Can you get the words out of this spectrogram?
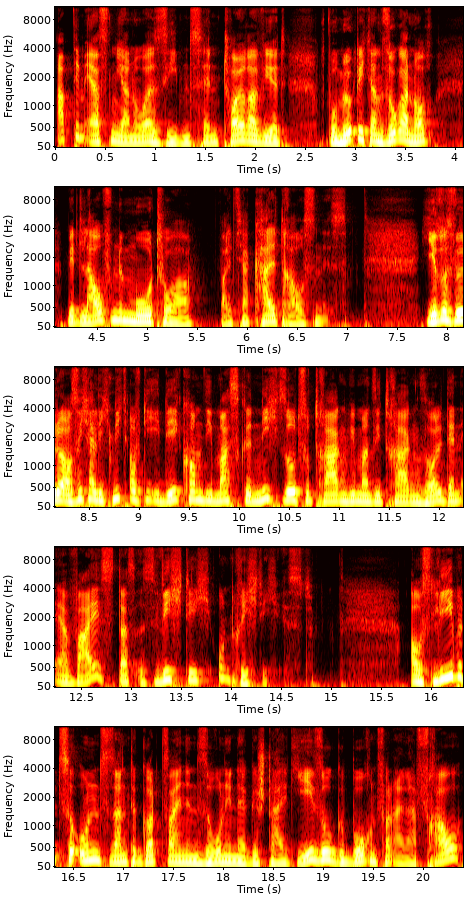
ab dem 1. Januar 7 Cent teurer wird. Womöglich dann sogar noch mit laufendem Motor, weil es ja kalt draußen ist. Jesus würde auch sicherlich nicht auf die Idee kommen, die Maske nicht so zu tragen, wie man sie tragen soll, denn er weiß, dass es wichtig und richtig ist. Aus Liebe zu uns sandte Gott seinen Sohn in der Gestalt Jesu, geboren von einer Frau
